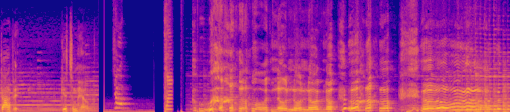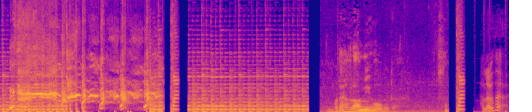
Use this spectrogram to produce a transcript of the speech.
Stop it. Get some help. Jump! no, no, no, no. Hello there.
